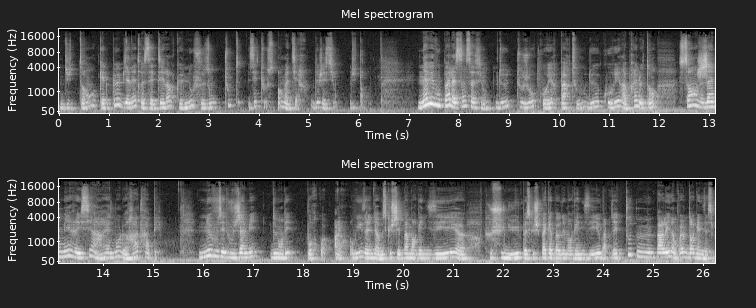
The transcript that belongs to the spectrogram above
du temps? Quelle peut bien être cette erreur que nous faisons toutes et tous en matière de gestion du temps? N'avez-vous pas la sensation de toujours courir partout, de courir après le temps sans jamais réussir à réellement le rattraper? Ne vous êtes-vous jamais demandé pourquoi? Alors oui, vous allez me dire parce que je ne sais pas m'organiser, euh, parce que je suis nulle, parce que je ne suis pas capable de m'organiser. vous allez toutes me parler d'un problème d'organisation.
